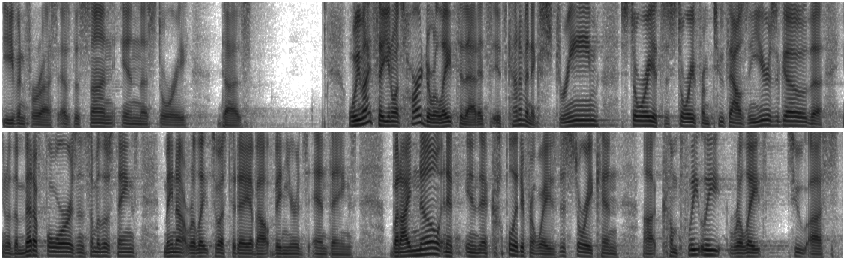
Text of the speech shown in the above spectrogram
even for us, as the son in the story does. Well, we might say, you know, it's hard to relate to that. It's, it's kind of an extreme story. It's a story from 2,000 years ago. The, you know, the metaphors and some of those things may not relate to us today about vineyards and things. But I know in a, in a couple of different ways this story can uh, completely relate to us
